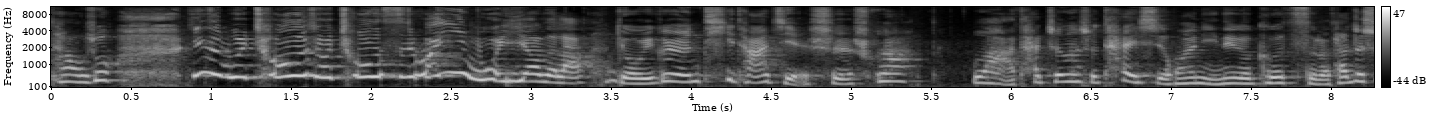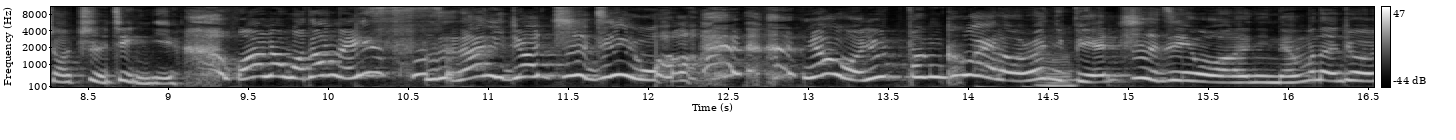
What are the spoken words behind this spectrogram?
他，我说你怎么会抄的时候抄的四句话一模一样的啦？有一个人替他解释，说他。哇，他真的是太喜欢你那个歌词了，他这是要致敬你。我说我都没死呢，你就要致敬我，然后我就崩溃了。我说你别致敬我了，你能不能就……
